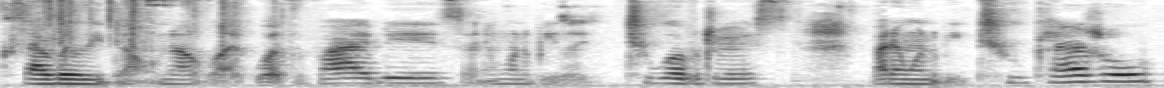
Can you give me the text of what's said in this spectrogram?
because i really don't know like what the vibe is. I didn't want to be like too overdressed but i didn't want to be too casual.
